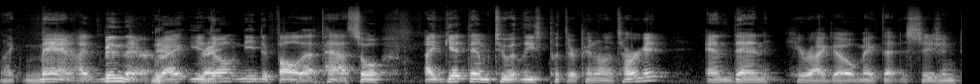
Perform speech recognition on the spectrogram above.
like man i've been there Yeah, right you right. don't need to follow that path so i get them to at least put their pin on the target and then here I go, make that decision.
